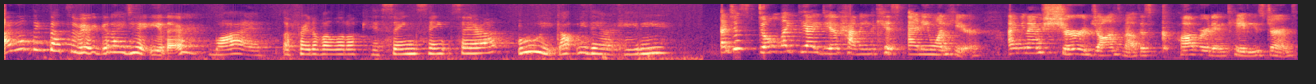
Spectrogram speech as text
I don't think that's a very good idea either. Why? Afraid of a little kissing, Saint Sarah? Ooh, you got me there, Katie. I just don't like the idea of having to kiss anyone here. I mean, I'm sure John's mouth is covered in Katie's germs.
